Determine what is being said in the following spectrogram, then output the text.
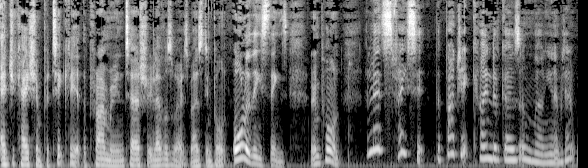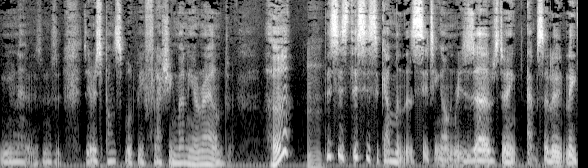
education, particularly at the primary and tertiary levels where it's most important. All of these things are important. And let's face it, the budget kind of goes, oh well, you know, we don't, you know, it's, it's irresponsible to be flashing money around. Huh? Mm. This is this is a government that's sitting on reserves, doing absolutely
